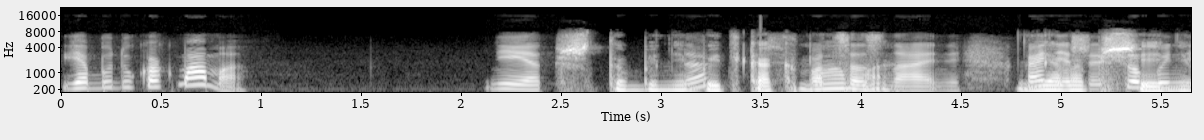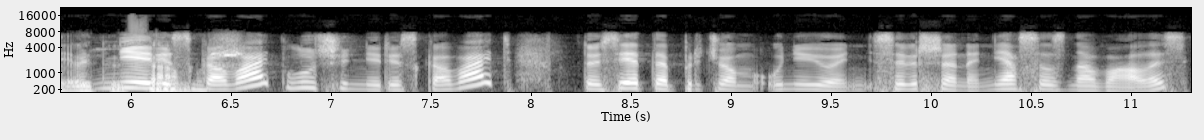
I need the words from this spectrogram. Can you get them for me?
я буду как мама? Нет, Чтобы не да, быть как мама, подсознании. я Конечно, чтобы не не замуж. рисковать, лучше не рисковать. То есть это причем у нее совершенно не осознавалось,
